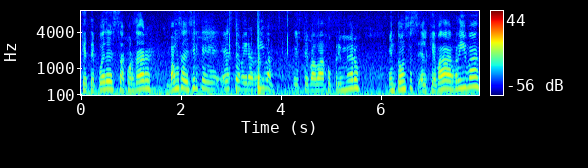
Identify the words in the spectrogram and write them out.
que te puedes acordar vamos a decir que este va a ir arriba este va abajo primero. Entonces el que va arriba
